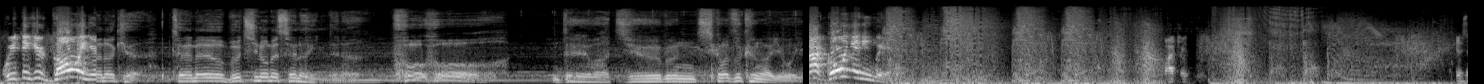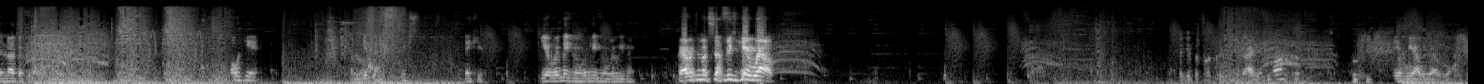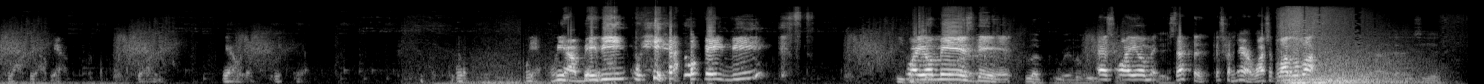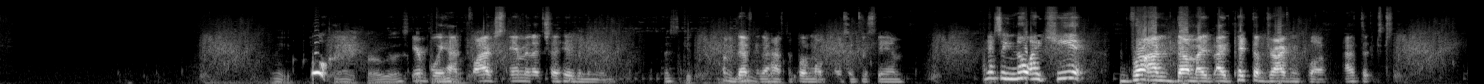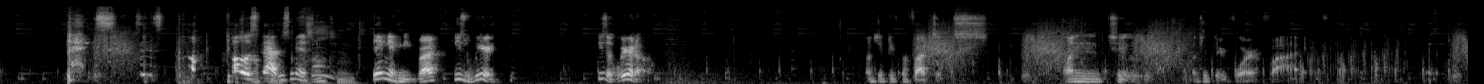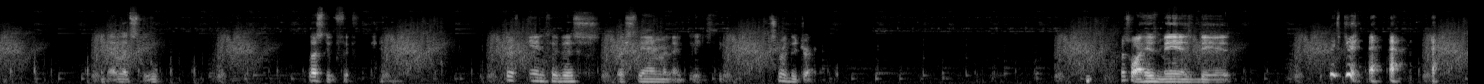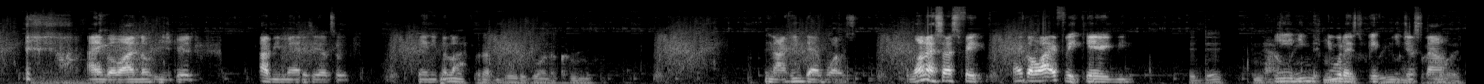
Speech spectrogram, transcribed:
Where do you think you're going? You're ほうほう not going anywhere! Watch it. There's another one. Oh, yeah. Let me get that. Thank you. Yeah, we're leaving, we're leaving, we're leaving. Grab as much stuff as you can, we're out. I get the fuck out. Yeah, we out, we out, we out, we out, we we. We we we. We. We. We are, baby. We are, baby. Why your man's dead? Left where the That's why your man. Is that the? That's from there. Watch it. Blah blah blah. Yeah, I didn't see it. Hey, bro. Your boy had five stamina to his minion. Let's get. I'm definitely gonna have to put more points into stam. Actually, no, I can't. Bro, I'm dumb. I, I picked up Dragon Claw. I have to. oh snap! This man's dinging me, bro. He's weird. He's a weirdo. One, two, three, four, five, six. One, two, one, two, three, four, five. And then let's do. Let's do fifty. Fifty into this for stamina and HP. Screw the dragon. That's why his man's dead. I ain't gonna lie, I know he's good. I'd be mad as hell too. Can't even lie. That boy to go on a crew. Nah, he dead was. One SS fake. I ain't gonna lie, fake carried me. It did. Now He- he- he would've is escaped me really just now. good.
